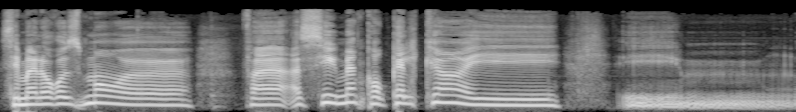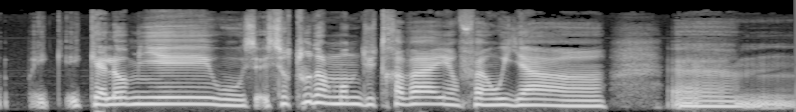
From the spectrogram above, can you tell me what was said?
C'est malheureusement, euh, assez humain quand quelqu'un est, est, est, calomnié ou surtout dans le monde du travail, enfin où il y a euh,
